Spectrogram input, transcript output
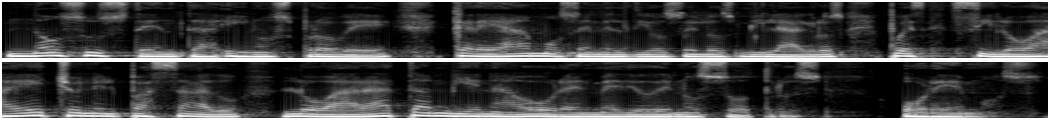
nos sustenta y nos provee. Creamos en el Dios de los milagros, pues si lo ha hecho en el pasado, lo hará también ahora en medio de nosotros. Oremos.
